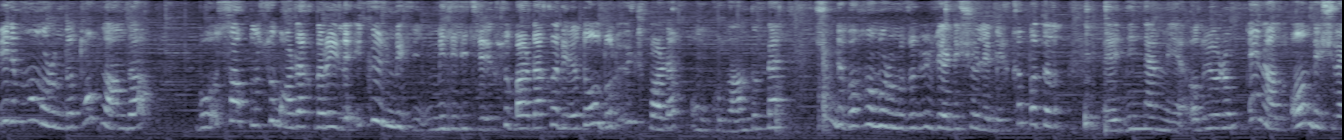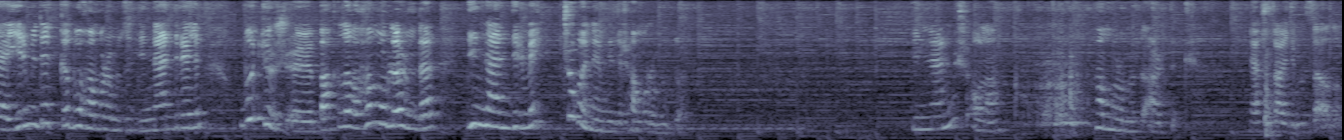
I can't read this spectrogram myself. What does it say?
Benim hamurumda toplamda bu saplı su bardaklarıyla 200 mililitrelik su bardaklarıyla dolu 3 bardak un kullandım ben. Şimdi bu hamurumuzun üzerine şöyle bir kapatalım. E, dinlenmeye alıyorum. En az 15 veya 20 dakika bu hamurumuzu dinlendirelim. Bu tür e, baklava hamurlarında dinlendirmek çok önemlidir hamurumuzu. Dinlenmiş olan hamurumuzu artık yastacımıza alalım.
